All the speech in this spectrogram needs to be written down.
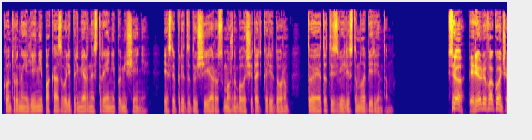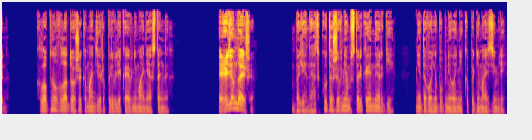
Контурные линии показывали примерное строение помещения. Если предыдущий ярус можно было считать коридором, то этот извилистым лабиринтом. Все, перерыв окончен!» Хлопнул в ладоши командир, привлекая внимание остальных. «Идем дальше!» «Блин, и откуда же в нем столько энергии?» Недовольно бубнила Ника, поднимаясь с земли.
